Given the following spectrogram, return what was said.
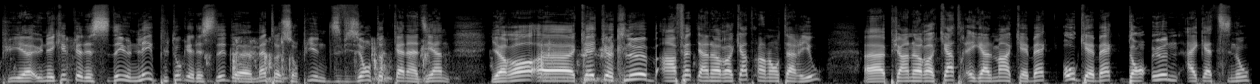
Puis euh, une équipe qui a décidé, une ligue plutôt qui a décidé de mettre sur pied une division toute canadienne. Il y aura euh, quelques clubs, en fait, il y en aura quatre en Ontario. Puis il y en aura quatre également à Québec, au Québec, dont une à Gatineau.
